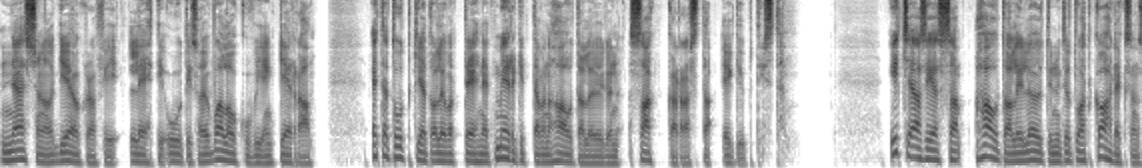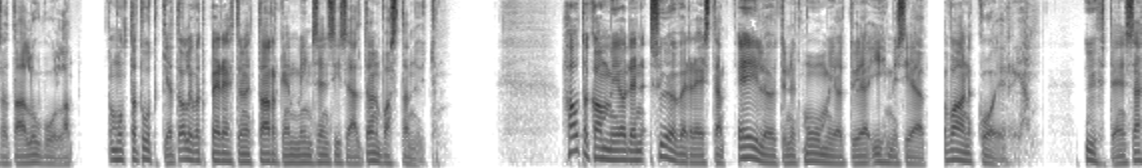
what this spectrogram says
National Geography-lehti uutisoi valokuvien kerran, että tutkijat olivat tehneet merkittävän hautalöydön Sakkarasta Egyptistä. Itse asiassa hauta oli löytynyt jo 1800-luvulla, mutta tutkijat olivat perehtyneet tarkemmin sen sisältöön vasta nyt. Hautakammioiden syövereistä ei löytynyt muumioituja ihmisiä, vaan koiria. Yhteensä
